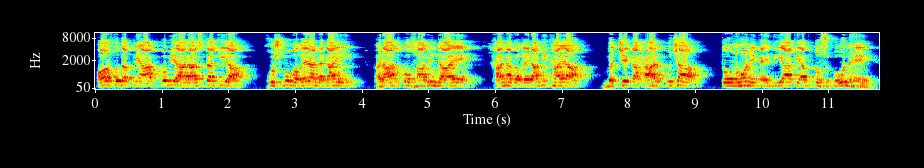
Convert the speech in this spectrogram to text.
اور خود اپنے آپ کو بھی آراستہ کیا، خوشبو وغیرہ لگائی۔ رات کو خاوند آئے، کھانا وغیرہ بھی کھایا، بچے کا حال پوچھا، تو انہوں نے کہہ دیا کہ اب تو سکون ہے۔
